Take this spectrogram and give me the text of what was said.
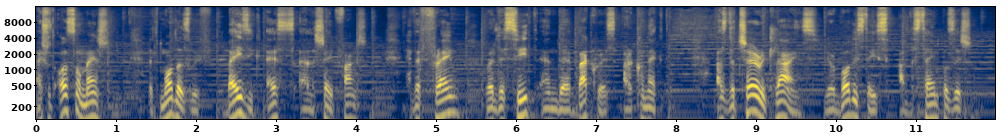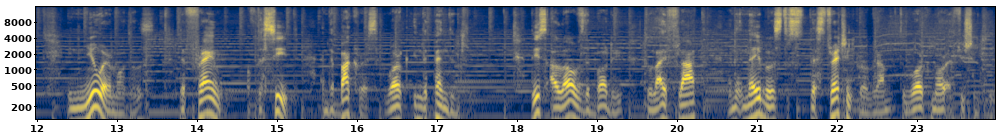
I should also mention that models with basic SL shape function have a frame where the seat and the backrest are connected. As the chair reclines, your body stays at the same position. In newer models, the frame of the seat and the backrest work independently. This allows the body to lie flat and enables the stretching program to work more efficiently.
